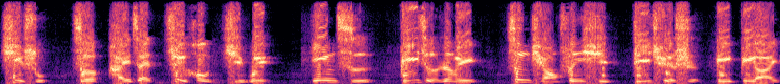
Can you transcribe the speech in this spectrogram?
技术则排在最后几位。因此，笔者认为，增强分析的确是 ABI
